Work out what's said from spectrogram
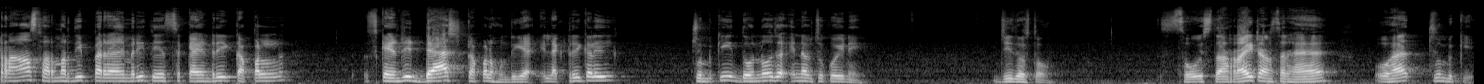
ਟਰਾਂਸਫਾਰਮਰ ਦੀ ਪ੍ਰਾਇਮਰੀ ਤੇ secondary couple secondary dash couple ਹੁੰਦੀ ਹੈ। ਇਲੈਕਟ੍ਰੀਕਲੀ ਚੁੰਬਕੀ ਦੋਨੋਂ ਜਾਂ ਇਹਨਾਂ ਵਿੱਚੋਂ ਕੋਈ ਨਹੀਂ। ਜੀ ਦੋਸਤੋ, ਸੋ ਇਸ ਦਾ ਰਾਈਟ ਆਨਸਰ ਹੈ, ਉਹ ਹੈ ਚੁੰਬਕੀ।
